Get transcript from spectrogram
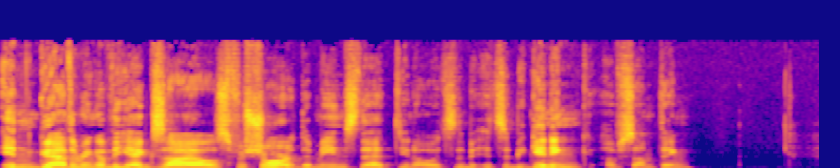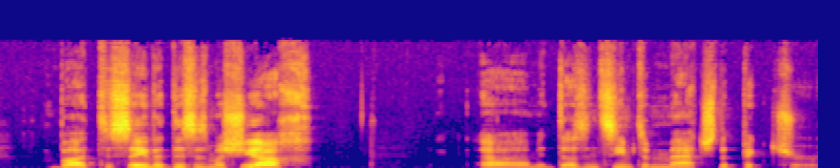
in gathering of the exiles, for sure, that means that you know it's the it's the beginning of something. But to say that this is Mashiach, um, it doesn't seem to match the picture.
